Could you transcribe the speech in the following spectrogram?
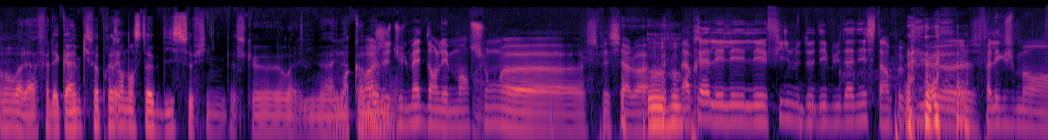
Bon, voilà, fallait quand même qu'il soit présent dans ce top 10 ce film parce que voilà, il m'a, il m'a Moi, quand moi, même. j'ai dû le mettre dans les mentions euh, spéciales. ouais. mhm. Après, les, les, les films de début d'année, c'était un peu plus. euh, Il fallait que je m'en.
